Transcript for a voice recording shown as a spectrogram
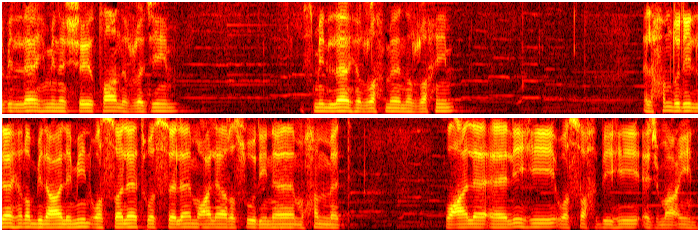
Euzu billahi mineşşeytanirracim. Bismillahirrahmanirrahim. Elhamdülillahi rabbil alamin ve salatu vesselamu ala rasulina Muhammed ve ala alihi ve sahbihi ecmaîn.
